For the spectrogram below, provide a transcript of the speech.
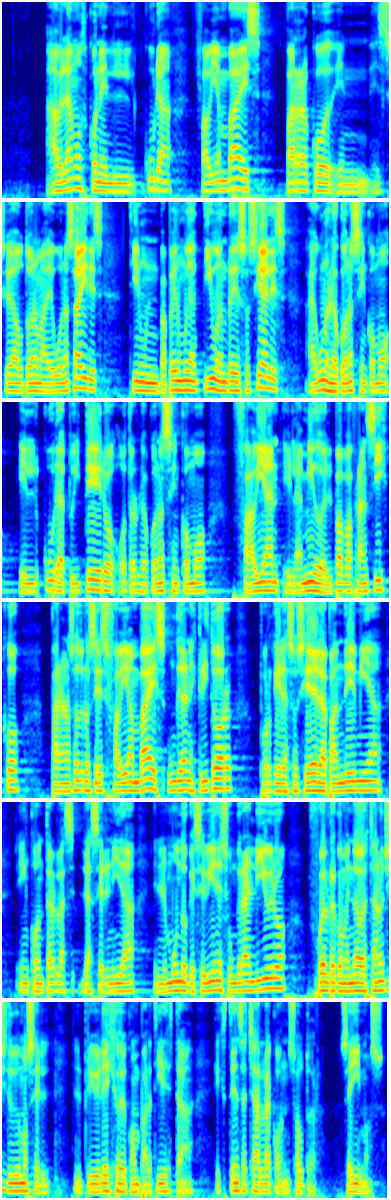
Hablamos con el cura Fabián Báez, párroco en Ciudad Autónoma de Buenos Aires tiene un papel muy activo en redes sociales. Algunos lo conocen como el cura tuitero, otros lo conocen como Fabián, el amigo del Papa Francisco. Para nosotros es Fabián Báez, un gran escritor, porque la sociedad de la pandemia, encontrar la, serenidad en el mundo que se viene, es un gran libro. Fue el recomendado esta noche y tuvimos el privilegio de compartir esta extensa charla con su autor. Seguimos.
